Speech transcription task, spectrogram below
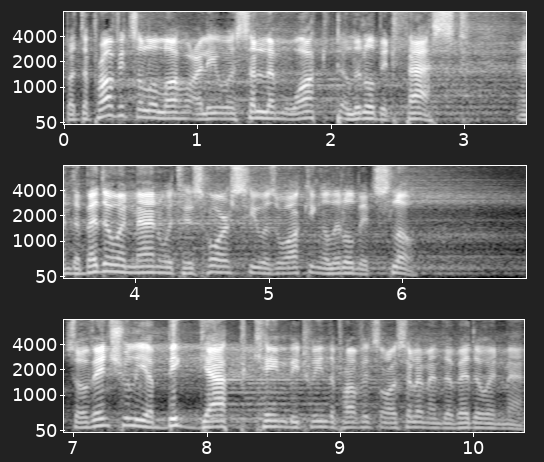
But the Prophet ﷺ walked a little bit fast and the Bedouin man with his horse, he was walking a little bit slow. So eventually a big gap came between the Prophet ﷺ and the Bedouin man.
